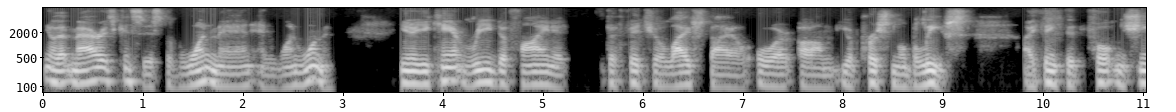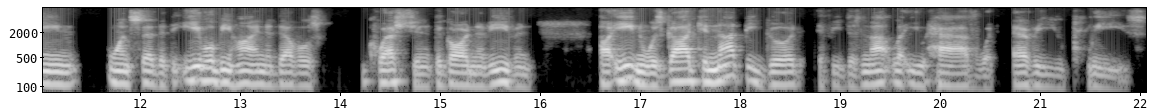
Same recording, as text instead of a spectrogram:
you know, that marriage consists of one man and one woman. You know, you can't redefine it to fit your lifestyle or um, your personal beliefs. I think that Fulton Sheen once said that the evil behind the devil's question at the Garden of Eden, uh, Eden was God cannot be good if he does not let you have whatever you please.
